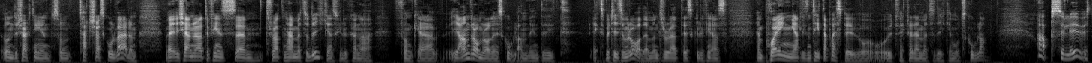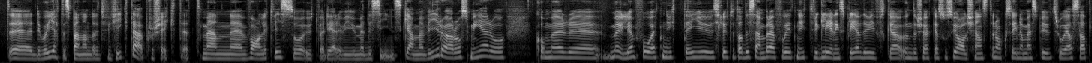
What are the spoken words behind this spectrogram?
undersökningen som touchar skolvärlden. Men känner du att det finns, eh, tror att den här metodiken skulle kunna fungera i andra områden i skolan? Det är inte ditt expertisområde, men tror du att det skulle finnas en poäng att liksom titta på SBU och, och utveckla den metodiken mot skolan? Absolut. Eh, det var jättespännande att vi fick det här projektet. Men eh, vanligtvis så utvärderar vi ju medicinska. Men vi rör oss mer och kommer eh, möjligen få ett nytt, det är ju i slutet av december, här får vi ett nytt regleringsbrev där vi ska undersöka socialtjänsten också inom SBU tror jag. Så att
